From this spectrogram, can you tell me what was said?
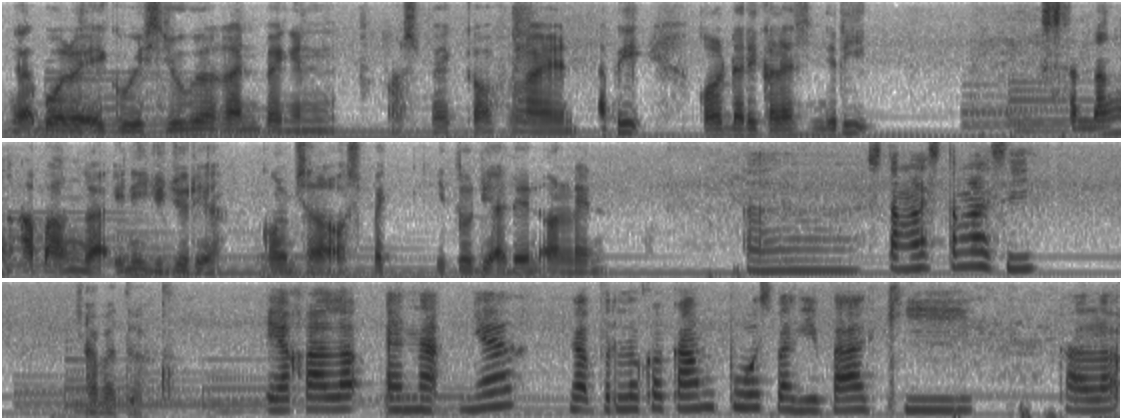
nggak boleh egois juga kan pengen ospek offline tapi kalau dari kalian sendiri senang apa enggak ini jujur ya kalau misalnya ospek itu diadain online eh, setengah-setengah sih. apa tuh Ya kalau enaknya nggak perlu ke kampus pagi-pagi. Kalau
